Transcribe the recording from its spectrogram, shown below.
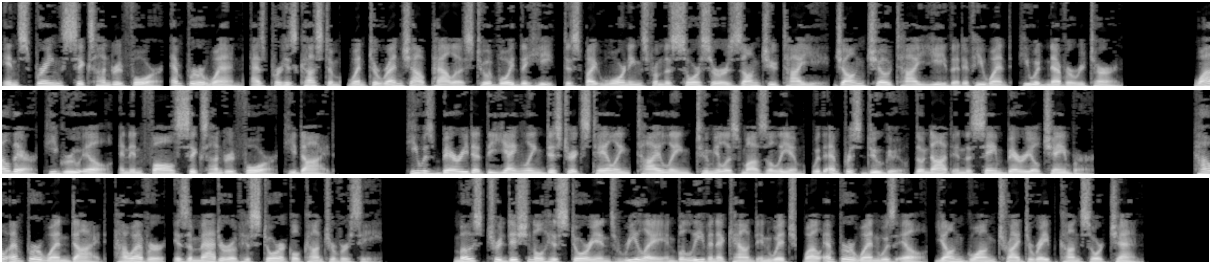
In spring 604, Emperor Wen, as per his custom, went to Renshou Palace to avoid the heat, despite warnings from the sorcerer Zongchu Taiyi, that if he went, he would never return. While there, he grew ill, and in fall 604, he died. He was buried at the Yangling district's Tailing Tailing Tumulus Mausoleum, with Empress Dugu though not in the same burial chamber. How Emperor Wen died, however, is a matter of historical controversy. Most traditional historians relay and believe an account in which, while Emperor Wen was ill, Yang Guang tried to rape consort Chen.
